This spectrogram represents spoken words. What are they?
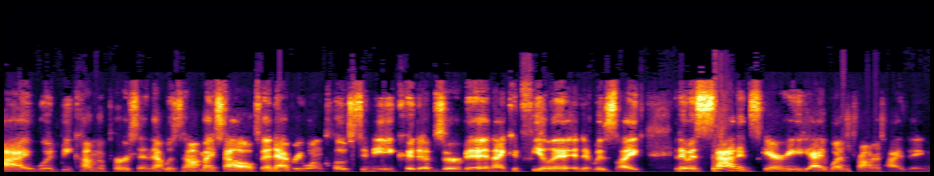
I would become a person that was not myself, and everyone close to me could observe it, and I could feel it, and it was like, and it was sad and scary. I was traumatizing,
